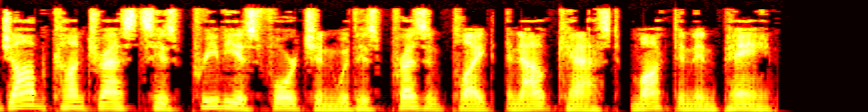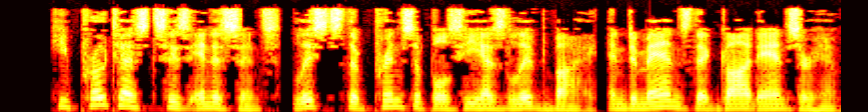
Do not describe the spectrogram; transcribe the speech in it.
Job contrasts his previous fortune with his present plight, an outcast, mocked and in pain. He protests his innocence, lists the principles he has lived by, and demands that God answer him.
